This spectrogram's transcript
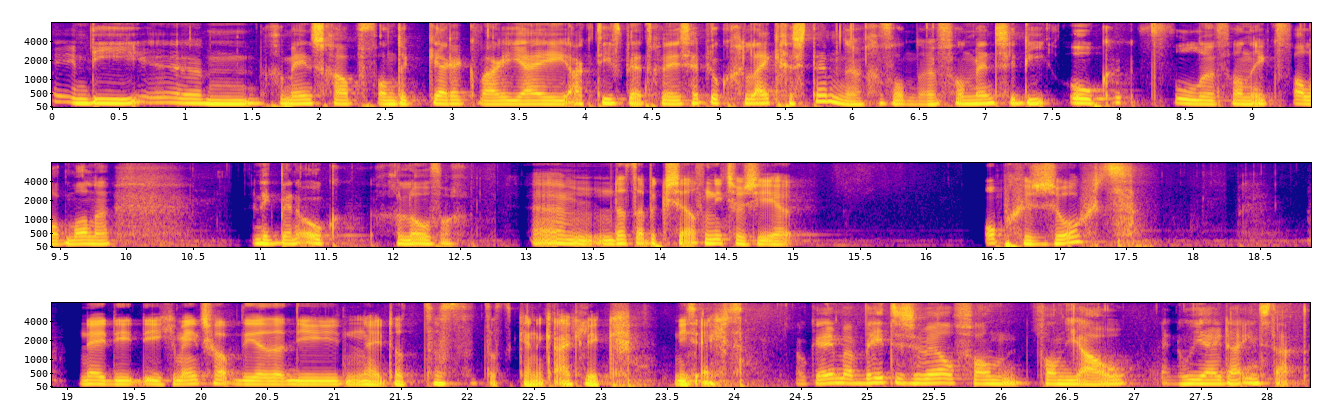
in die um, gemeenschap van de kerk waar jij actief bent geweest, heb je ook gelijkgestemden gevonden van mensen die ook voelden van ik val op mannen en ik ben ook gelovig? Um, dat heb ik zelf niet zozeer opgezocht. Nee, die, die gemeenschap, die, die, nee, dat, dat, dat ken ik eigenlijk niet echt. Oké, maar weten ze wel van, van jou en hoe jij daarin staat?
